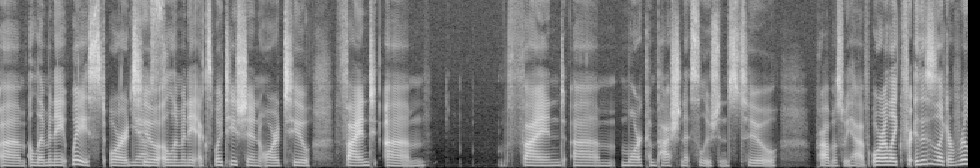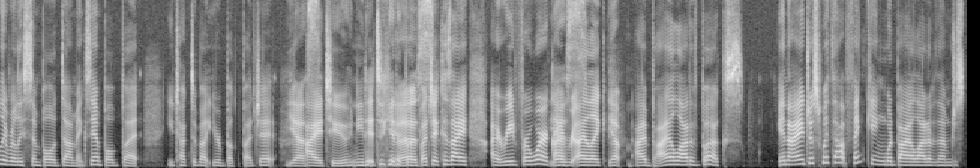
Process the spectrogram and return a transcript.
um, eliminate waste or Yes. to eliminate exploitation or to find um, find um, more compassionate solutions to problems we have. Or like for this is like a really really simple dumb example but you talked about your book budget. Yes. i too needed to get a book budget because i i read for work. I, Yes. re- I like Yep. i buy a lot of books. And i just without thinking would buy a lot of them just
